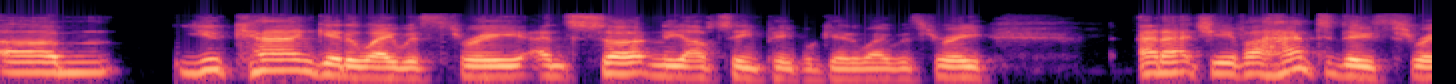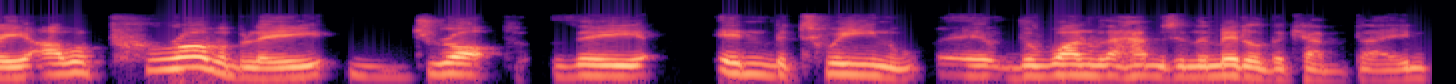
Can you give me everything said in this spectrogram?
um, you can get away with three. And certainly, I've seen people get away with three. And actually, if I had to do three, I would probably drop the in between, uh, the one that happens in the middle of the campaign,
